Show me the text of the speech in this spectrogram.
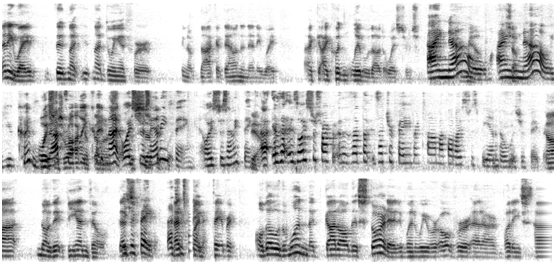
anyway, they're not, you're not doing it for, you know, knock it down in any way. I, I couldn't live without oysters. I know, I so- know. You couldn't. Oysters you absolutely could not. Oysters anything. Oysters anything. Yeah. Uh, is that is oysters rock? Is that the, is that your favorite, Tom? I thought oysters Bienville was your favorite. Uh, no, the Bienville. Who's your favorite? That's, That's, your my favorite. Although the one that got all this started when we were over at our buddy's house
